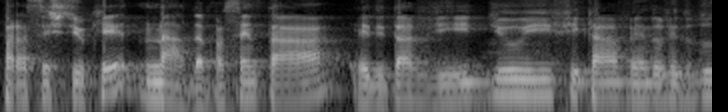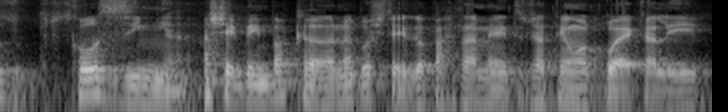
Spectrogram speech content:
Para assistir o quê? Nada. Pra sentar, editar vídeo e ficar vendo a vida dos outros. Cozinha. Achei bem bacana, gostei do apartamento. Já tem uma cueca ali.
